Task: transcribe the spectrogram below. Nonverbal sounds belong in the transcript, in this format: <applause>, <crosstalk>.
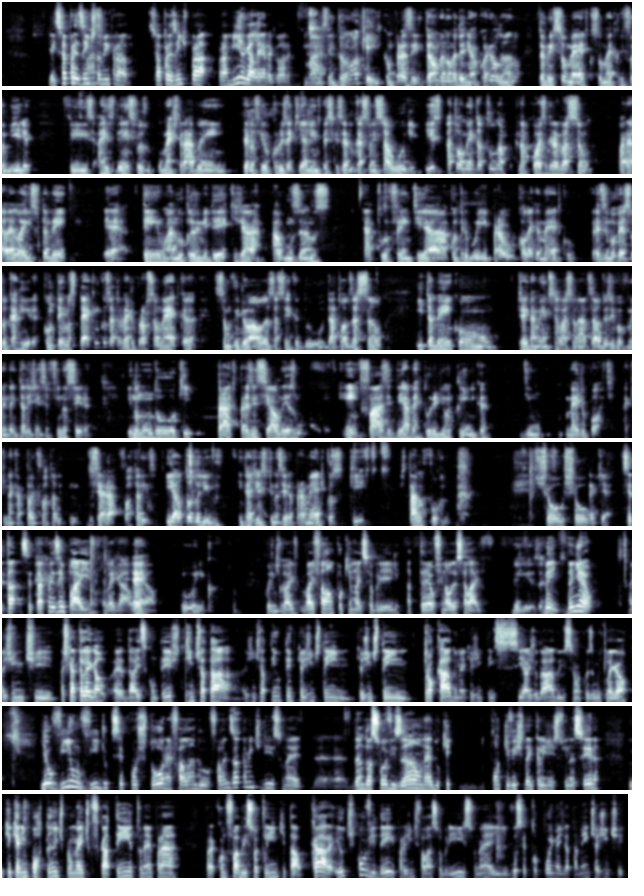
E aí se apresente Nossa. também para se apresente para a minha galera agora. Massa, então, ok, com prazer. Então, meu nome é Daniel Coriolano, também sou médico, sou médico de família, fiz a residência, o mestrado em, pela Fiocruz aqui, a linha de pesquisa em educação e saúde, e atualmente atuo na, na pós-graduação. Paralelo a isso também, é, tenho a Núcleo MD, que já há alguns anos atua frente a contribuir para o colega médico para desenvolver a sua carreira, com temas técnicos através de profissão médica, são videoaulas acerca do, da atualização e também com treinamentos relacionados ao desenvolvimento da inteligência financeira. E no mundo aqui prático presencial mesmo, em fase de abertura de uma clínica de um médio porte, aqui na capital de Fortaleza, do Ceará, Fortaleza. E autor do livro Inteligência Financeira para Médicos, que está no forno. Show, show. Aqui é. Você tá, você tá com um exemplar aí, né? Legal, é, legal. O único por enquanto. A gente vai, vai falar um pouquinho mais sobre ele até o final dessa live. Beleza. Bem, Daniel, a gente acho que é até legal é, dar esse contexto. A gente já tá, a gente já tem o tempo que a gente tem que a gente tem trocado, né? Que a gente tem se ajudado. Isso é uma coisa muito legal. E eu vi um vídeo que você postou, né? Falando, falando exatamente disso, né? É, dando a sua visão, né? Do que, do ponto de vista da inteligência financeira, do que, que era importante para o médico ficar atento, né? Para para quando for abrir sua clínica e tal. Cara, eu te convidei para a gente falar sobre isso, né? E você topou imediatamente, a gente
